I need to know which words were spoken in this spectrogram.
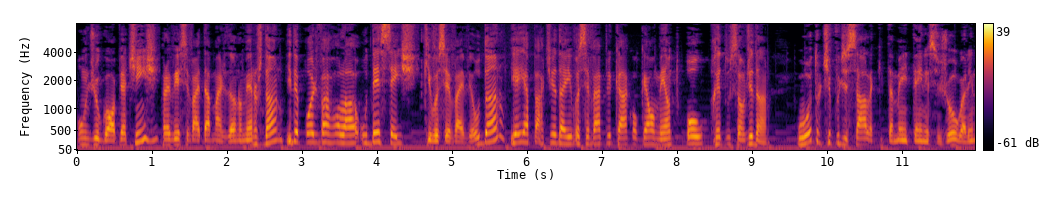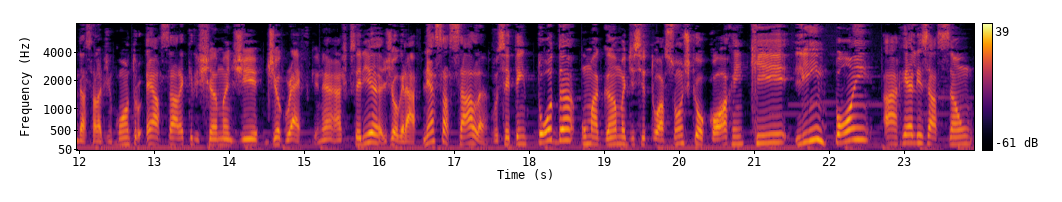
onde o golpe atinge, para ver se vai dar mais dano menos dano, e depois vai rolar o D6, que você vai ver o dano, e aí a partir daí você vai aplicar qualquer aumento ou redução de dano. O outro tipo de sala que também tem nesse jogo, além da sala de encontro, é a sala que eles chamam de Geographic, né? Acho que seria geográfico. Nessa sala, você tem toda uma gama de situações que ocorrem que lhe impõem a realização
